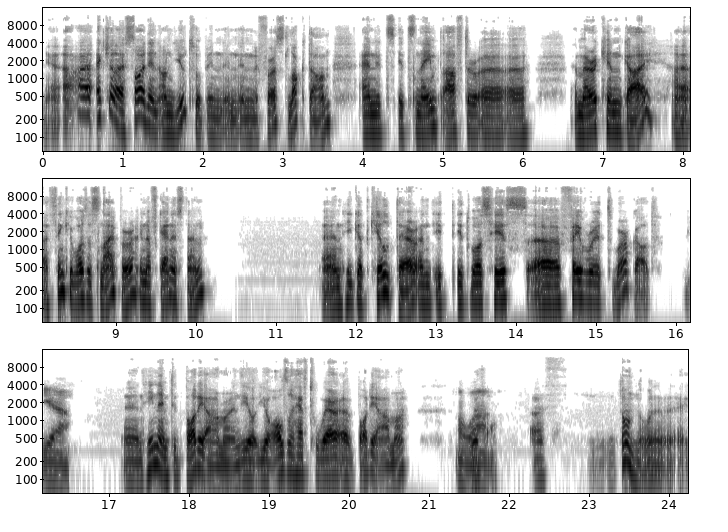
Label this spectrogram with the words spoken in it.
Yeah, I, I- actually, I saw it in on YouTube in, in, in the first lockdown, and it's it's named after a, a American guy. I, I think he was a sniper in Afghanistan, and he got killed there. And it it was his uh, favorite workout, Yeah. and he named it body armor. And you you also have to wear a body armor. Oh With- wow. I don't know, uh,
